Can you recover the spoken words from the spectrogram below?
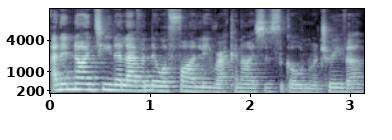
and in 1911 they were finally recognised as the Golden Retriever.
